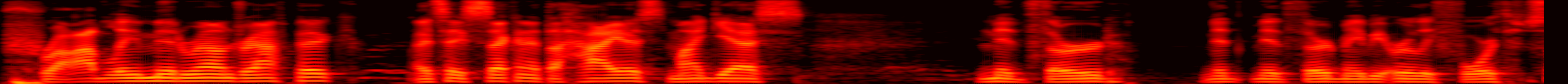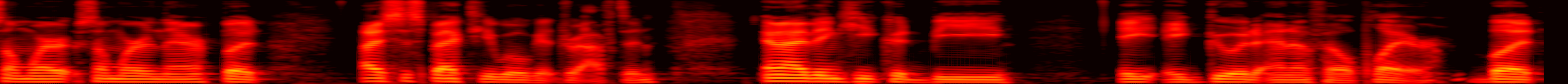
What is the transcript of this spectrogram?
Probably mid round draft pick. I'd say second at the highest. My guess, mid third, mid mid third, maybe early fourth, somewhere somewhere in there, but I suspect he will get drafted. And I think he could be a, a good NFL player. But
